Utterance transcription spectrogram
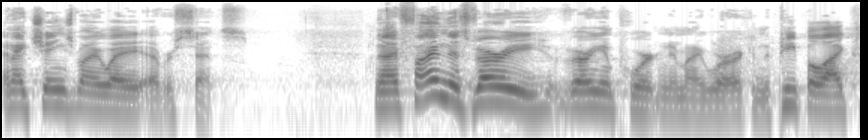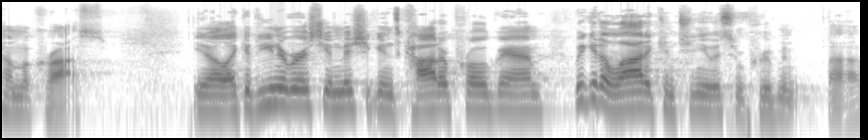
And I changed my way ever since. Now, I find this very, very important in my work and the people I come across. You know, like at the University of Michigan's Kata program, we get a lot of continuous improvement uh,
